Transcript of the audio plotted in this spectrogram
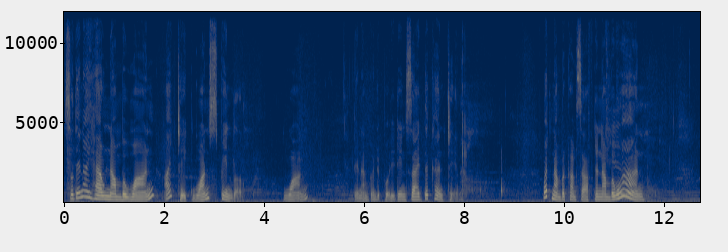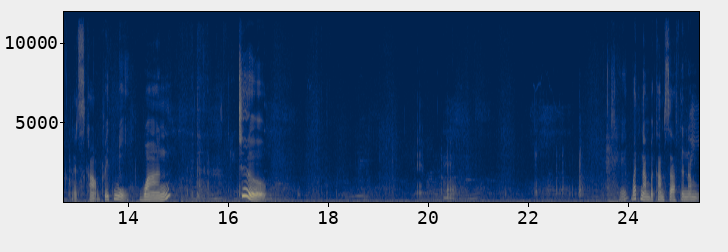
So then I have number 1. I take one spindle. 1. Then I am going to put it inside the container. What number comes after number 1? Let's count with me. 1, 2, Okay, what number comes after number?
